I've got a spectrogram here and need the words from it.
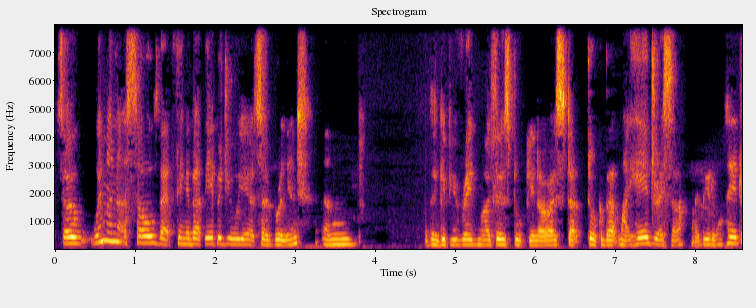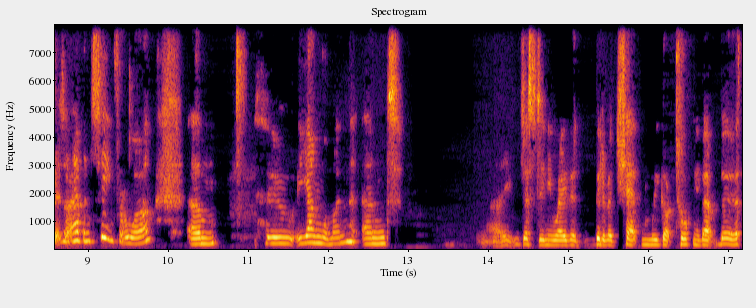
So women are sold that thing about the epidural, yeah, it's so brilliant. And I think if you read my first book, you know, I start talk about my hairdresser, my beautiful hairdresser I haven't seen for a while, um, who a young woman, and uh, just anyway, a bit of a chat, and we got talking about birth.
